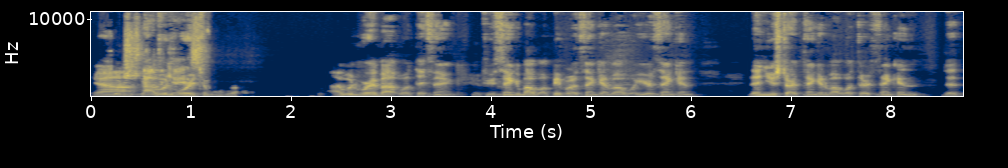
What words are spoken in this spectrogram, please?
Yeah, which is not I wouldn't worry too much. About I wouldn't worry about what they think. If you think about what people are thinking about what you're thinking, then you start thinking about what they're thinking that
